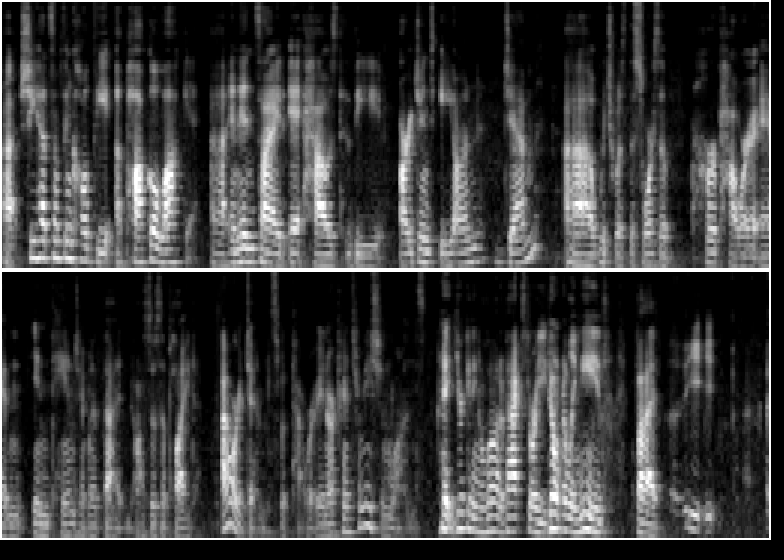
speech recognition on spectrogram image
Uh, she had something called the Apocal Locket, uh, and inside it housed the Argent Eon gem, uh, which was the source of her power, and in tangent with that, also supplied our gems with power in our transformation wands. You're getting a lot of backstory you don't really need, but Uh,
